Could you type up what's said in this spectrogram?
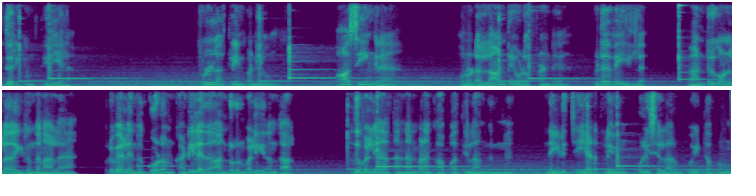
இது வரைக்கும் தெரியலை. ஃபுல்லாக க்ளீன் பண்ணியும் பாசிங்கிற உன்னோட லாண்ட்ரியோட ஃப்ரெண்டு விடவே இல்லை. அண்டர்கவுண்டில் இருந்தனால ஒருவேளை இந்த கோடவுனுக்கு அடியில் ஏதாவது அண்டர்கவுண்ட் வழி இருந்தால் அது வழியாக தன் நண்பனை காப்பாற்றிடலாங்கன்னு அந்த இடித்த இடத்துலையும் போலீஸ் எல்லாரும் போயிட்டு அப்புறம்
